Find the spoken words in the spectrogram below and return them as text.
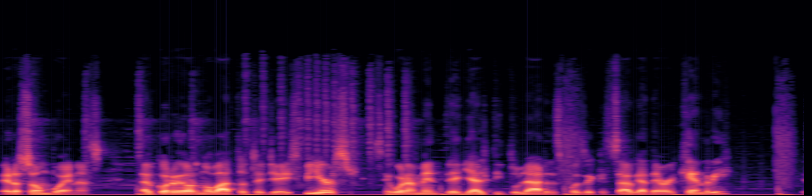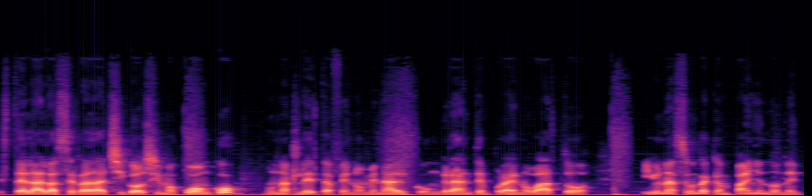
pero son buenas. Está el corredor novato TJ Spears, seguramente ya el titular después de que salga Derrick Henry. Está el ala cerrada Chigosimo Cuonco, un atleta fenomenal con gran temporada de novato y una segunda campaña en donde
